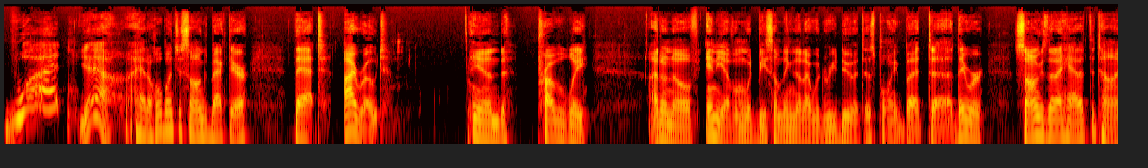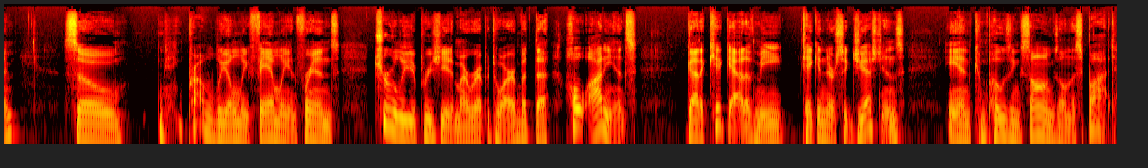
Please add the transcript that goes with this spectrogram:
What? Yeah, I had a whole bunch of songs back there that I wrote, and probably I don't know if any of them would be something that I would redo at this point, but uh, they were songs that I had at the time. So probably only family and friends truly appreciated my repertoire, but the whole audience got a kick out of me taking their suggestions and composing songs on the spot.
